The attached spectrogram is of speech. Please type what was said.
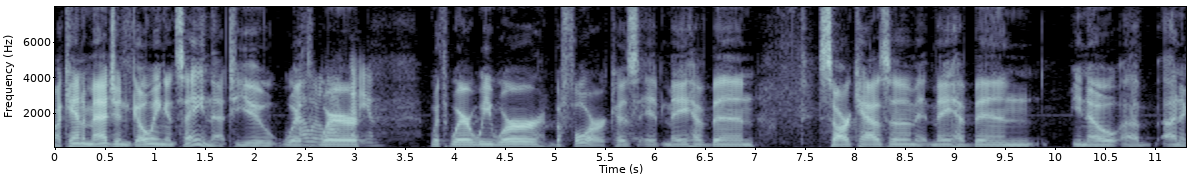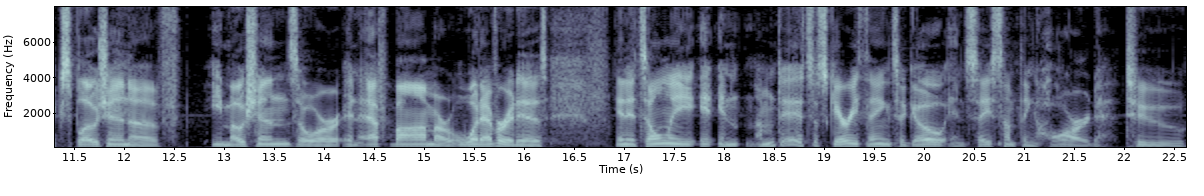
I can't imagine going and saying that to you with where you. with where we were before because it may have been sarcasm it may have been you know uh, an explosion of emotions or an f-bomb or whatever it is and it's only it, and I'm, gonna tell you, it's a scary thing to go and say something hard to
